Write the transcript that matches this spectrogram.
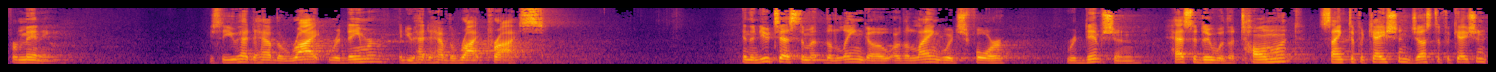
for many. You see, you had to have the right Redeemer and you had to have the right price. In the New Testament, the lingo or the language for redemption has to do with atonement, sanctification, justification.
